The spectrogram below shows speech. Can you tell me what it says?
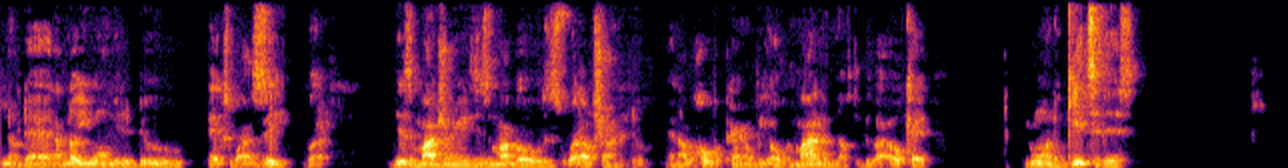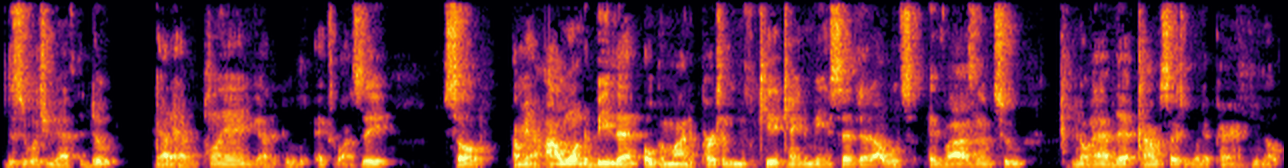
you know, Dad, I know you want me to do X, Y, Z, but these are my dreams, these are my goals, this is what I'm trying to do. And I would hope a parent will be open minded enough to be like, okay, you want to get to this, this is what you have to do. Got to have a plan. You got to do X, Y, Z. So, I mean, I want to be that open-minded person. And if a kid came to me and said that, I would advise them to, you know, have that conversation with their parent. You know,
